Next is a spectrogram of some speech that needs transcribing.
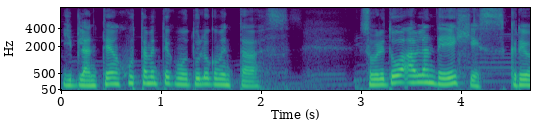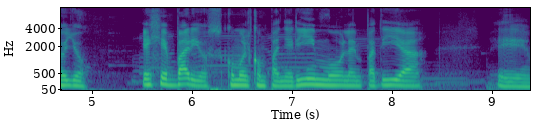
y plantean justamente como tú lo comentabas. Sobre todo hablan de ejes, creo yo ejes varios, como el compañerismo, la empatía, eh,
